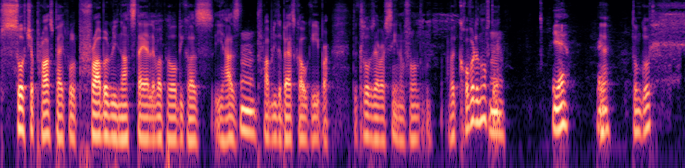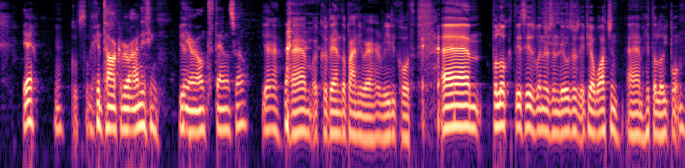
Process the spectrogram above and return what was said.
such a prospect will probably not stay at Liverpool because he has probably the best goalkeeper the club's ever seen in front of him. Have I covered enough there? Yeah, Yeah, done good. yeah. Yeah, good stuff. We can talk about anything Yeah. yeah. on to then as well. Yeah, um, it could end up anywhere. It really could. Um, but look, this is winners and losers. If you're watching, um, hit the like button.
